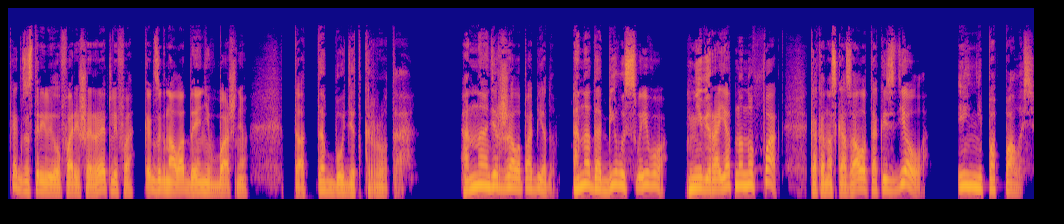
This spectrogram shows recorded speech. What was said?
Как застрелила Фариша Рэтлифа, как загнала Дэнни в башню. То-то будет круто. Она одержала победу. Она добилась своего. Невероятно, но факт. Как она сказала, так и сделала. И не попалась.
